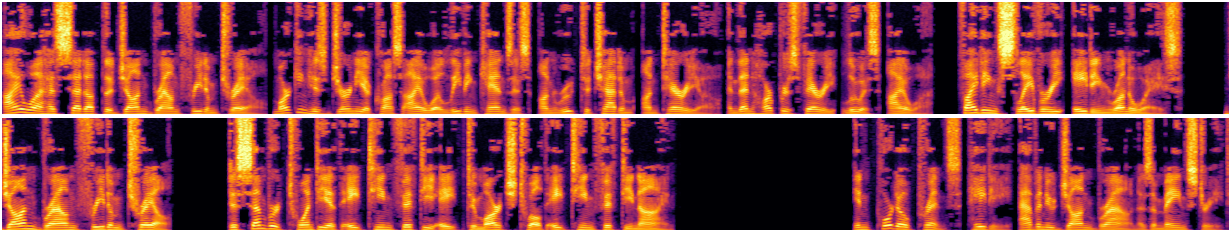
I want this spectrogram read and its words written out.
Iowa has set up the John Brown Freedom Trail, marking his journey across Iowa leaving Kansas, en route to Chatham, Ontario, and then Harpers Ferry, Lewis, Iowa. Fighting Slavery, Aiding Runaways. John Brown Freedom Trail December 20, 1858 to March 12, 1859. In Port-au-Prince, Haiti, Avenue John Brown is a main street.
